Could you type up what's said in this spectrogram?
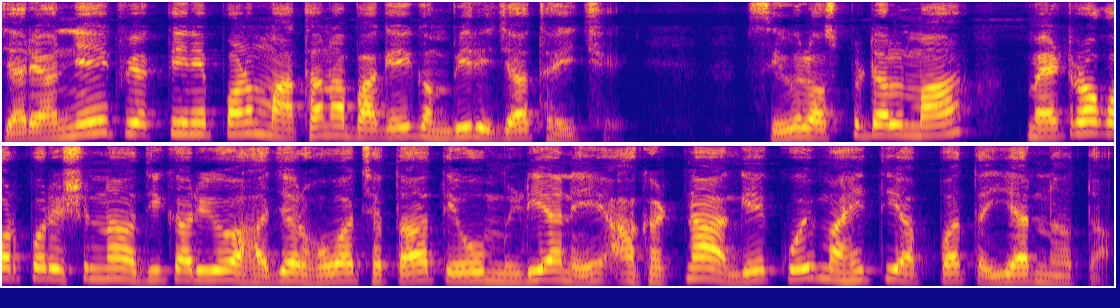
જ્યારે અન્ય એક વ્યક્તિને પણ માથાના ભાગે ગંભીર ઇજા થઈ છે. સિવિલ હોસ્પિટલમાં મેટ્રો કોર્પોરેશનના અધિકારીઓ હાજર હોવા છતાં તેઓ મીડિયાને આ ઘટના અંગે કોઈ માહિતી આપવા તૈયાર નહોતા.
